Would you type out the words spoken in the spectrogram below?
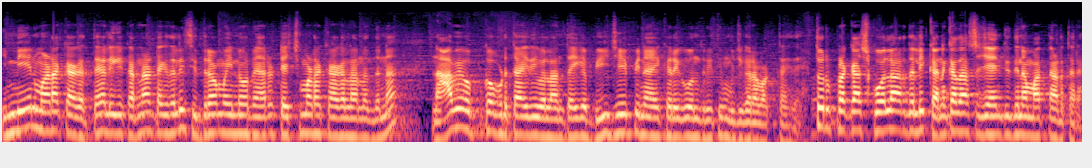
ಇನ್ನೇನು ಮಾಡೋಕ್ಕಾಗತ್ತೆ? ಅಲ್ಲಿಗೆ ಕರ್ನಾಟಕದಲ್ಲಿ ಸಿದ್ದರಾಮಯ್ಯನವ್ರನ್ನ ಯಾರು ಟಚ್ ಮಾಡೋಕ್ಕಾಗಲ್ಲ ಅನ್ನೋದನ್ನು ನಾವೇ ಒಪ್ಕೊಬಿಡ್ತಾ ಇದ್ದೀವಲ್ಲ ಅಂತ ಈಗ ಬಿ ಜೆ ಪಿ ನಾಯಕರಿಗೂ ಒಂದು ರೀತಿ ಮುಜುಗರವಾಗ್ತಾ ಇದೆ. ಪುತ್ತೂರು ಪ್ರಕಾಶ್ ಕೋಲಾರದಲ್ಲಿ ಕನಕದಾಸ ಜಯಂತಿ ದಿನ ಮಾತನಾಡ್ತಾರೆ.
